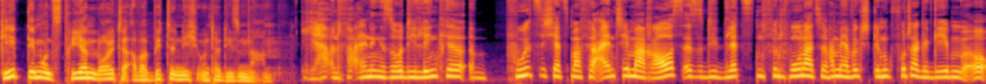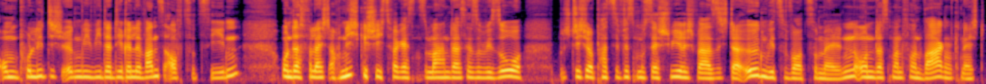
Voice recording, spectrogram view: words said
geht demonstrieren, Leute, aber bitte nicht unter diesem Namen. Ja, und vor allen Dingen so die Linke äh, poolt sich jetzt mal für ein Thema raus. Also die letzten fünf Monate haben ja wirklich genug Futter gegeben, äh, um politisch irgendwie wieder die Relevanz aufzuziehen und das vielleicht auch nicht geschichtsvergessen zu machen, da es ja sowieso, Stichwort Pazifismus, sehr schwierig war, sich da irgendwie zu Wort zu melden und dass man von Wagenknecht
